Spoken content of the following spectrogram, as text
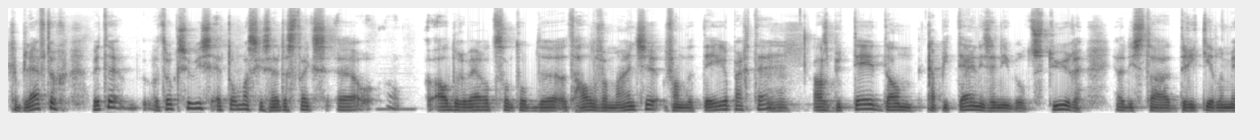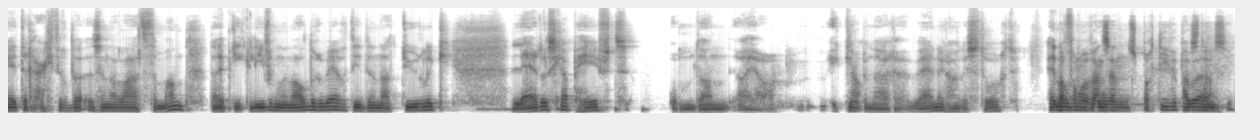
je blijft toch... Weet je, wat ook zo is? Hey, Thomas, je zei dat straks... Uh, Alderwereld stond op de, het halve maandje van de tegenpartij. Mhm. Als Buté dan kapitein is en die wil sturen, ja, die staat drie kilometer achter de, zijn laatste man, dan heb ik liever een Alderwereld die de natuurlijk leiderschap heeft om dan, ah ja, ik heb ja. daar weinig aan gestoord. En wat vonden we van zijn sportieve ah, prestatie?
